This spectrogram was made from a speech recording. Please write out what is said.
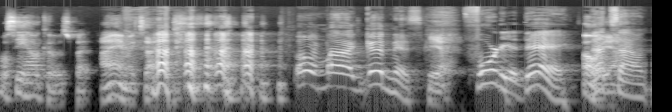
we'll see how it goes, but I am excited. oh my goodness. yeah, 40 a day. Oh, that yeah. sound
